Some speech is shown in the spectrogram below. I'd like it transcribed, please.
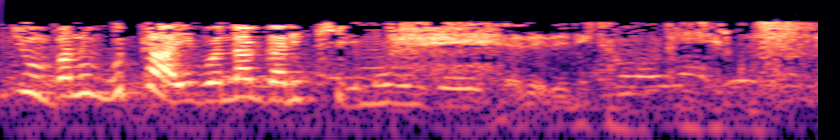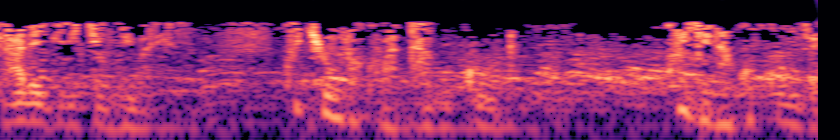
byumva nubwo utayibonaga ariko irimo ubu ngubu reka nkubwire rwose ntaregire icyo nkwibariza ko cyumva ko batagukunda? Njye nagukunze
